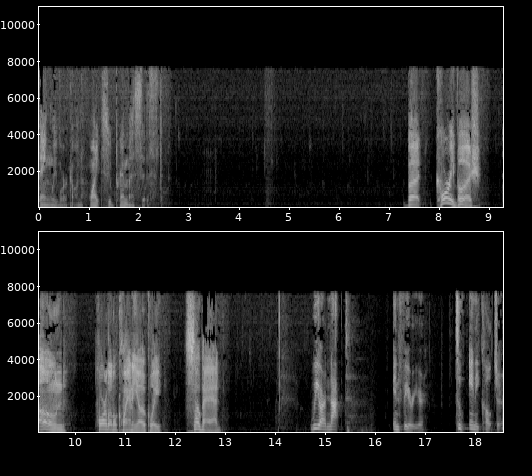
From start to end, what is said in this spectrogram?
thing we work on. White supremacist. But Cori Bush owned poor little Clanny Oakley so bad. We are not inferior to any culture,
